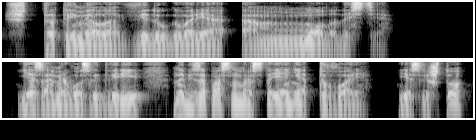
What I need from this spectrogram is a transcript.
Что ты имела в виду, говоря о молодости? Я замер возле двери на безопасном расстоянии от твари. Если что,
